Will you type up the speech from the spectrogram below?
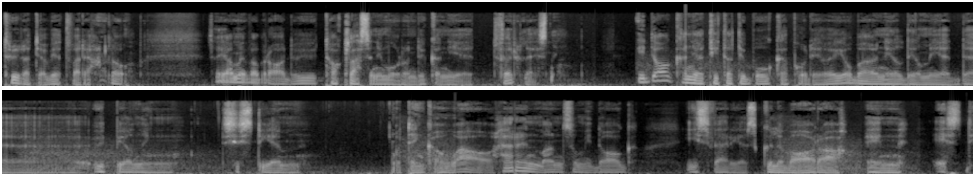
tror att jag vet vad det handlar om. Så ja men vad bra, du tar klassen imorgon, du kan ge ett föreläsning. Idag kan jag titta tillbaka på det och jag jobbar en hel del med uh, utbildningssystem och tänka wow, här är en man som idag i Sverige skulle vara en SD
